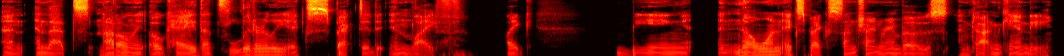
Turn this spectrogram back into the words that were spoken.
and and that's not only okay that's literally expected in life. Like being no one expects sunshine rainbows and cotton candy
